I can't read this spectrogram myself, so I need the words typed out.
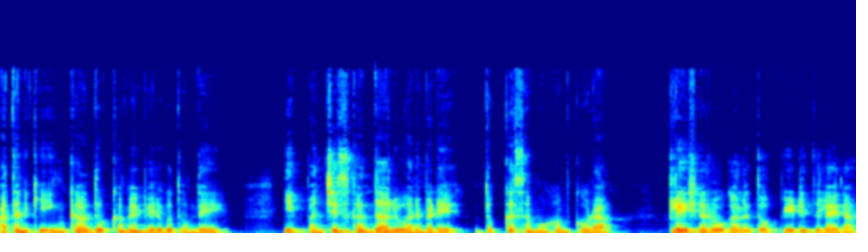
అతనికి ఇంకా దుఃఖమే పెరుగుతుంది. ఈ పంచస్కందాలు అనబడే దుఃఖ సమూహం కూడా క్లేశ రోగాలతో పీడితులైన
